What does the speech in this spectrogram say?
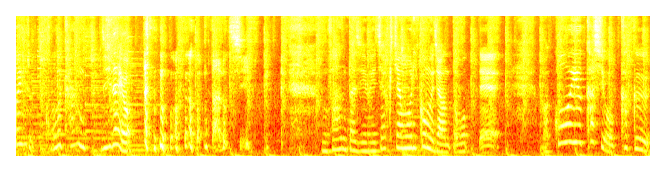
例えるこの感じだよ。ファンタジーめちゃくちゃ盛り込むじゃんと思って、まあ、こういう歌詞を書く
